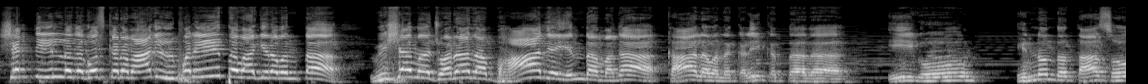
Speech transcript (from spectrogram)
ಶಕ್ತಿ ಇಲ್ಲದಗೋಸ್ಕರವಾಗಿ ವಿಪರೀತವಾಗಿರುವಂತ ವಿಷಮ ಜ್ವರದ ಬಾಧೆಯಿಂದ ಮಗ ಕಾಲವನ್ನು ಕಳಿಕತ್ತಾದ. ಈಗೋ, ಇನ್ನೊಂದು ತಾಸು,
